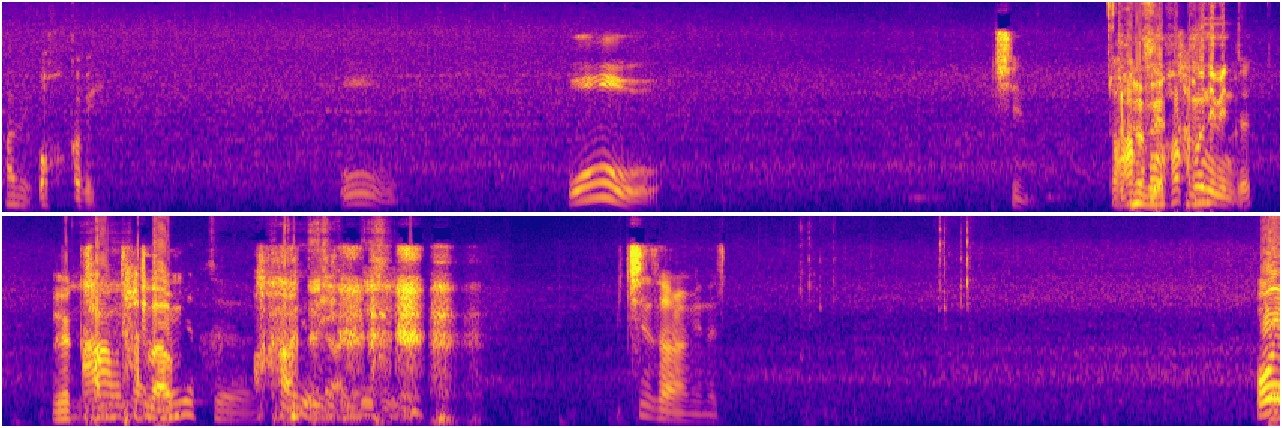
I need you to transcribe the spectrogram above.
까비. 어, 까비. 오. 오. 친. 저왜 하쿠님인 듯? 왜 감탄함? 트 아, 안 되지 안 되지 미친 사람이네. 어, 네,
